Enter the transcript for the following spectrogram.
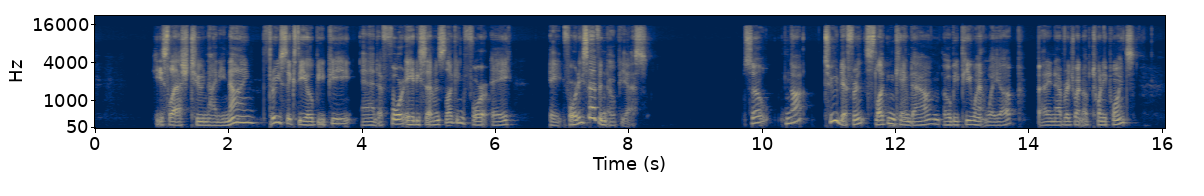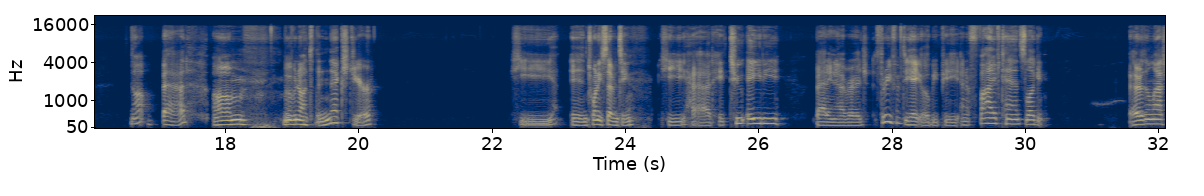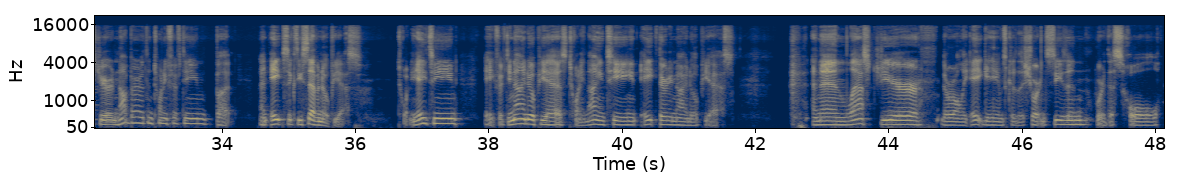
He slashed 299, 360 OBP, and a 487 slugging for a 847 OPS. So, not too different. Slugging came down, OBP went way up, batting average went up 20 points. Not bad. Um, moving on to the next year, he in 2017 he had a 280 batting average, 358 OBP, and a 510 slugging. Better than last year, not better than 2015, but an 867 OPS. 2018, 859 OPS, 2019, 839 OPS. And then last year, there were only eight games because of the shortened season, where this whole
